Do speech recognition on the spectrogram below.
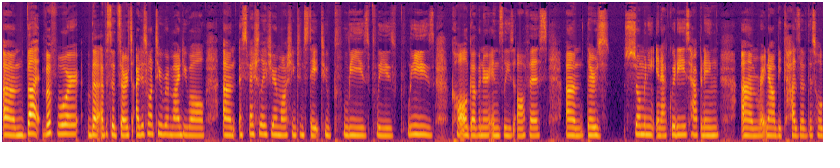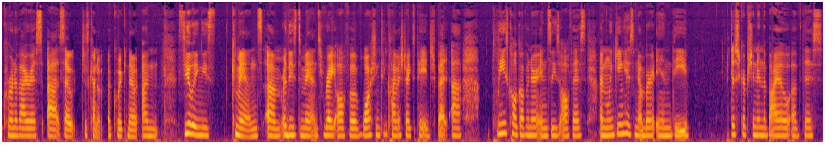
Um, but before the episode starts, I just want to remind you all, um, especially if you're in Washington State, to please, please, please call Governor Inslee's office. Um, there's so many inequities happening um, right now because of this whole coronavirus. Uh, so, just kind of a quick note I'm stealing these commands um, or these demands right off of Washington Climate Strikes page, but uh, please call Governor Inslee's office. I'm linking his number in the description in the bio of this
